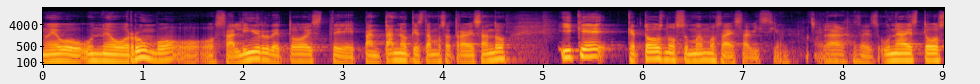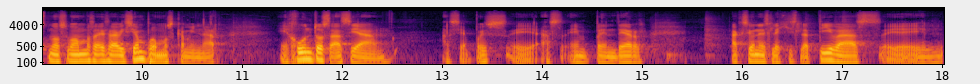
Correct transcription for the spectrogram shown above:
nuevo, un nuevo rumbo o, salir de todo este pantano que estamos atravesando y que, que todos nos sumemos a esa visión. Entonces, una vez todos nos sumamos a esa visión, podemos caminar eh, juntos hacia, hacia pues, emprender acciones legislativas, eh,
